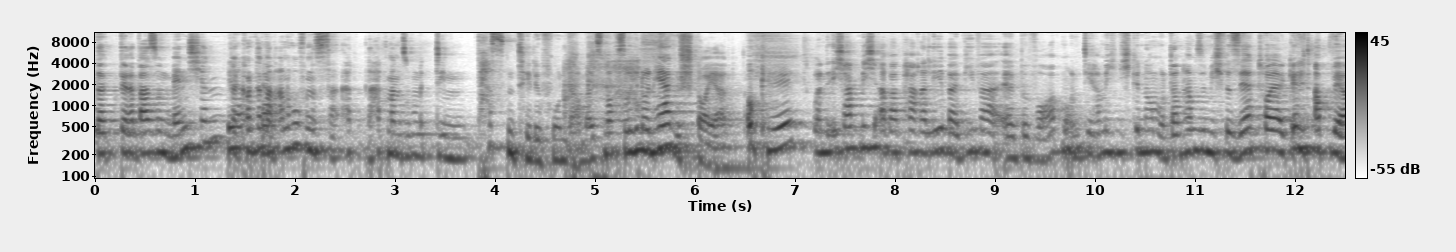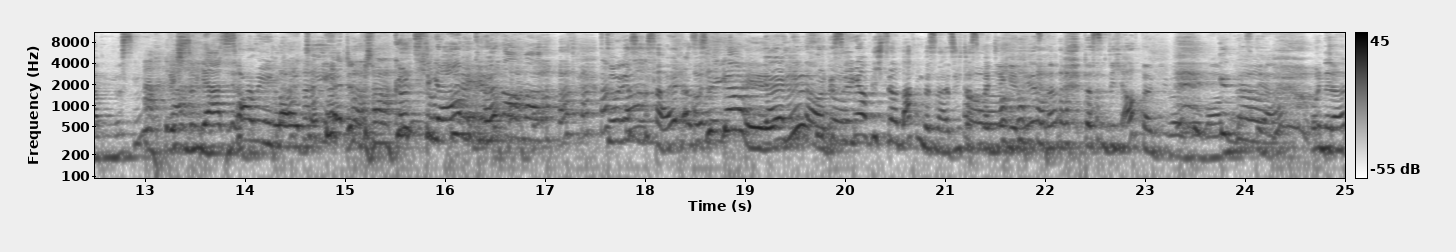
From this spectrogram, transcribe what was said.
Da, da war so ein Männchen, ja, da konnte man anrufen, das hat, hat man so mit dem Tastentelefon damals noch so hin und her gesteuert. Okay. Und ich habe mich aber parallel bei Viva äh, beworben und die haben mich nicht genommen. Und dann haben sie mich für sehr teuer Geld abwerben müssen. Ach, ich so, ja, sorry Leute, ihr hättet mich günstiger haben können, aber so ist es halt. Also deswegen, geil. Ja, genau. Deswegen habe ich da lachen müssen, als ich das bei dir gelesen habe, dass du dich auch bei Viva beworben genau. hast. Ja. Und, und dann,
